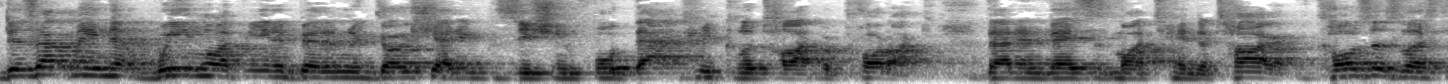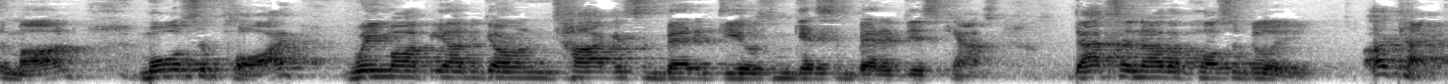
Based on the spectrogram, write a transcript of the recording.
Does that mean that we might be in a better negotiating position for that particular type of product that investors might tend to target? Because there's less demand, more supply, we might be able to go and target some better deals and get some better discounts. That's another possibility. Okay,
